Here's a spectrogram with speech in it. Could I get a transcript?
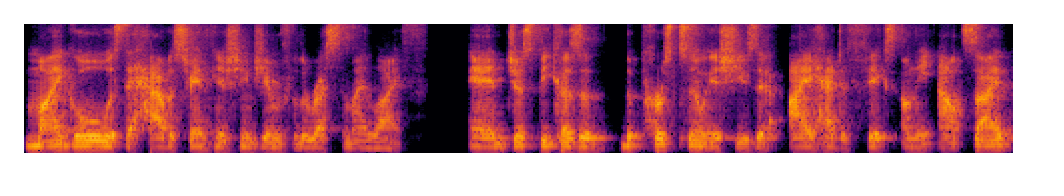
my goal was to have a strength conditioning gym for the rest of my life. And just because of the personal issues that I had to fix on the outside,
